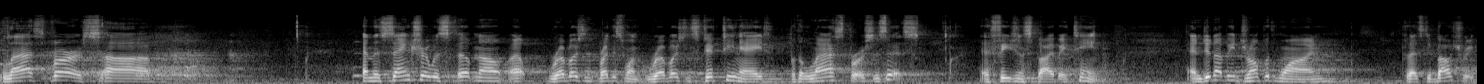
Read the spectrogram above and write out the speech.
last verse. Uh, and the sanctuary was filled. No, uh, Revelation, write this one. Revelations 15 8. But the last verse is this Ephesians 5 18. And do not be drunk with wine, for that's debauchery,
